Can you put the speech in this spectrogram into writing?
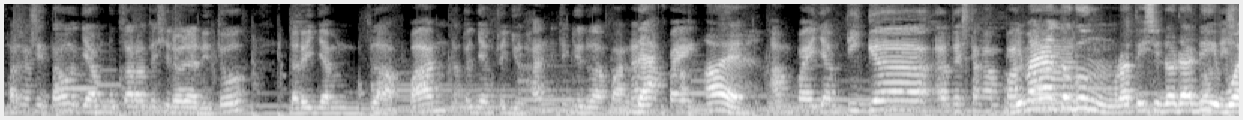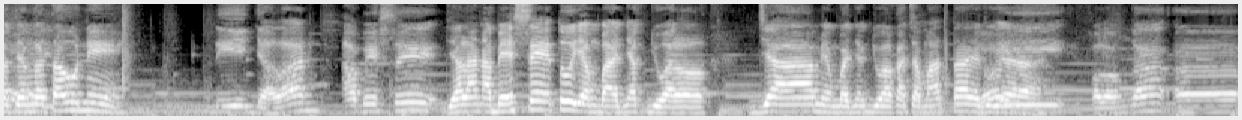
harus kasih tahu jam buka roti sidodadi itu dari jam 8 atau jam 7-an itu jam 8 Da- sampai Oh ya. sampai jam 3 atau setengah 4 Gimana tuh, Gung? Roti Sidodadi Roti buat yang nggak tahu nih. di jalan ABC Jalan ABC tuh yang banyak jual jam, yang banyak jual kacamata ya, Gung ya. Kalau enggak, eh,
